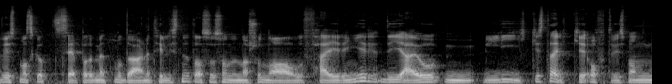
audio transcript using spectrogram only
hvis man skal se på det med et moderne tilsnitt. altså Sånne nasjonalfeiringer De er jo mm, like sterke ofte hvis man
